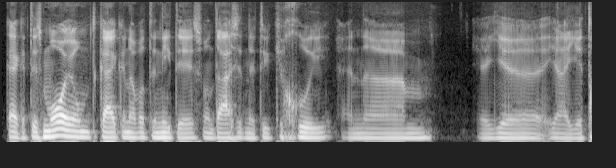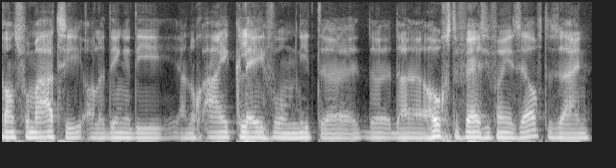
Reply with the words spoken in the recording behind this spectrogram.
kijk, het is mooi om te kijken naar wat er niet is, want daar zit natuurlijk je groei. En um, je, ja, je transformatie, alle dingen die ja, nog aan je kleven om niet de, de hoogste versie van jezelf te zijn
